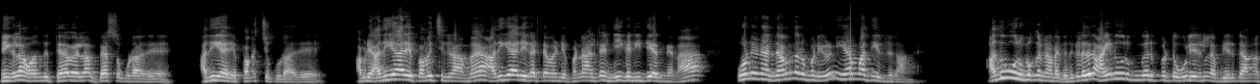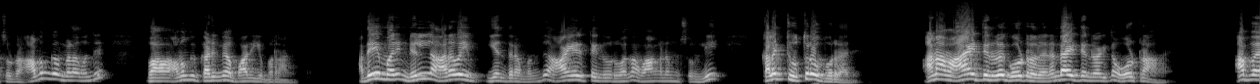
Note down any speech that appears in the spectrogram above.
நீங்களாம் வந்து தேவையெல்லாம் பேசக்கூடாது. அதிகாரியை பகைச்சு அப்படி அதிகாரியை பகைச்சுக்கிடாம அதிகாரி கட்ட வேண்டிய பெனால்ட்டி நீ கட்டிகிட்டே இருந்தேன்னா உன்னை நான் நிரந்தரம் பண்ணிடுவேன் ஏமாத்திட்டு இருக்காங்க. அதுவும் ஒரு பக்கம் நடக்குது. கிட்டத்தட்ட ஐநூறுக்கும் மேற்பட்ட ஊழியர்கள் அப்படி இருக்காங்கன்னு சொல்கிறாங்க அவங்க மேலே வந்து பா- அவங்க கடுமையாக பாதிக்கப்படுறாங்க. அதே மாதிரி நெல் அறவை இயந்திரம் வந்து ஆயிரத்தி ஐநூறுரூவா தான் வாங்கணும்னு சொல்லி கலெக்டர் உத்தரவு போடுறாரு. ஆனால் அவன் ஆயிரத்தி ஐநூறுரூவாய்க்கு ஓட்டுறது ரெண்டாயிரத்தி ஐநூறுரூவாய்க்கு தான் ஓட்டுறான் அவன். அப்போ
